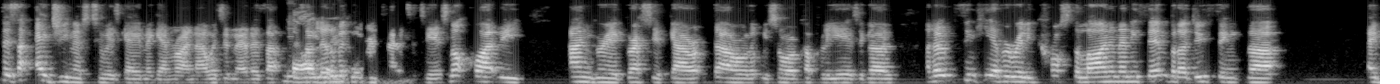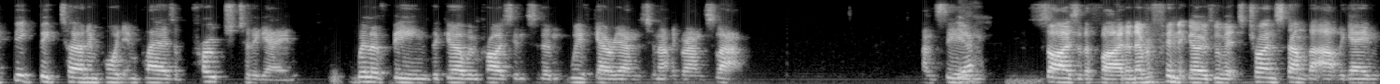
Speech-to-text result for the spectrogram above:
there's, that edginess to his game again right now, isn't there? There's that, yeah, there's a little bit more intensity. It's not quite the angry, aggressive Daryl that we saw a couple of years ago. I don't think he ever really crossed the line in anything, but I do think that a big, big turning point in players' approach to the game will have been the Gerwyn Price incident with Gary Anderson at the Grand Slam. And seeing yeah. size of the fine and everything that goes with it to try and stamp that out of the game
